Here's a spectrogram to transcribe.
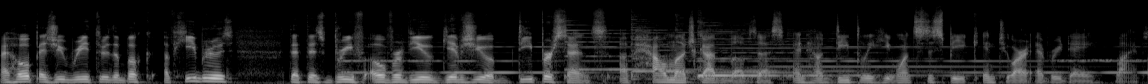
I hope as you read through the book of Hebrews that this brief overview gives you a deeper sense of how much God loves us and how deeply He wants to speak into our everyday lives.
